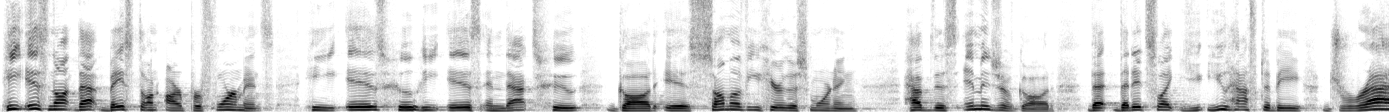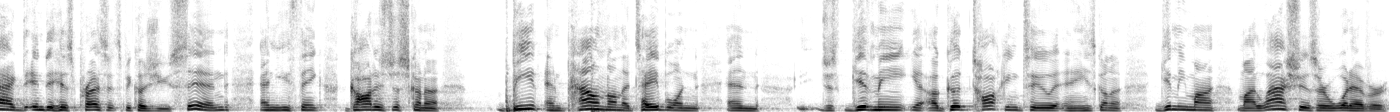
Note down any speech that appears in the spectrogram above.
He is not that based on our performance. He is who he is, and that's who God is. Some of you here this morning have this image of God that, that it's like you, you have to be dragged into his presence because you sinned, and you think God is just going to beat and pound on the table and, and just give me a good talking to, and he's going to give me my, my lashes or whatever.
